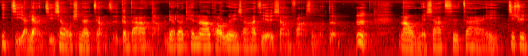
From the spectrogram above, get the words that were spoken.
一集啊、两集，像我现在这样子跟大家讨聊聊天啊，讨论一下他自己的想法什么的。嗯，那我们下次再继续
